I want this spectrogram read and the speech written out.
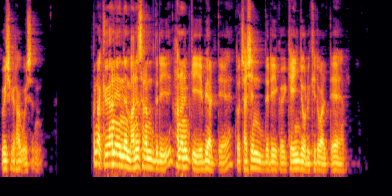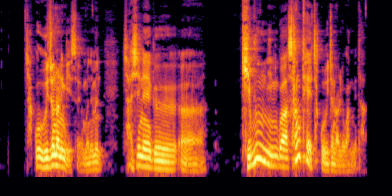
의식을 하고 있어야 됩니다. 그러나 교회 안에 있는 많은 사람들이 하나님께 예배할 때, 또 자신들이 그 개인적으로 기도할 때, 자꾸 의존하는 게 있어요. 뭐냐면, 자신의 그, 어, 기분과 상태에 자꾸 의존하려고 합니다.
